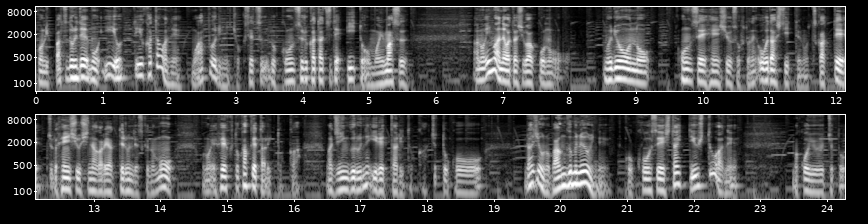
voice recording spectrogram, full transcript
この一発撮りでもういいよっていう方はね、もうアプリに直接録音する形でいいと思います。あの、今ね、私はこの無料の音声編集ソフトね、 Audacity っていうのを使って、ちょっと編集しながらやってるんですけども、このエフェクトかけたりとか、まあ、ジングルね、入れたりとか、ちょっとこう、ラジオの番組のようにね、こう構成したいっていう人はね、まあ、こういうちょっと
